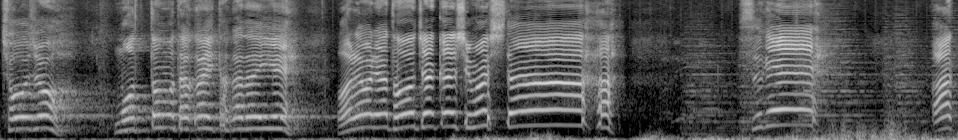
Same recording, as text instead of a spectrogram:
頂上最も高い高台へ我々は到着しました。すげえ圧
